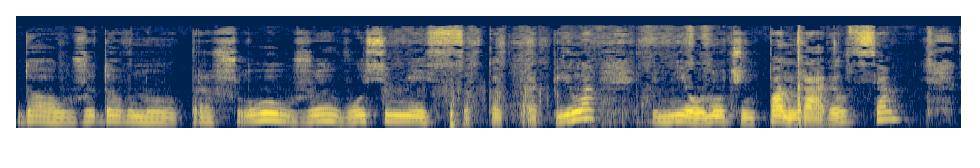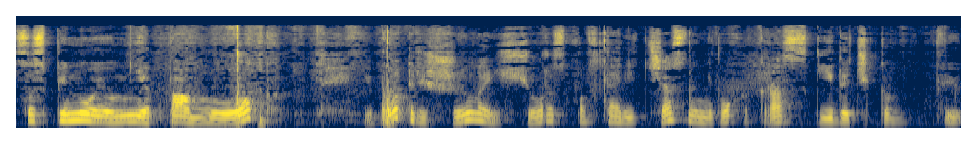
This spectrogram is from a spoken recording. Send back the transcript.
Да, уже давно. Прошло уже 8 месяцев, как пропила. И мне он очень понравился. Со спиной он мне помог. И вот решила еще раз повторить. Сейчас на него как раз скидочка в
